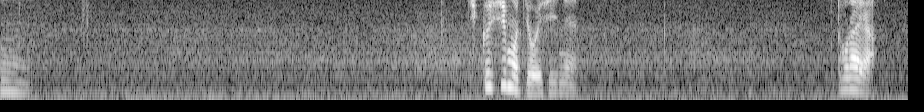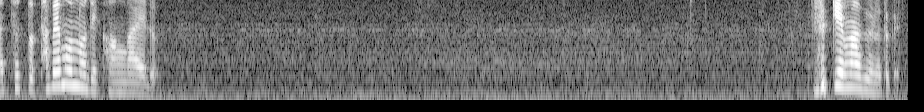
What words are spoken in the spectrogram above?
うん。筑紫餅美味しいね。トラヤあちょっと食べ物で考える。漬けマグロとか言って。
